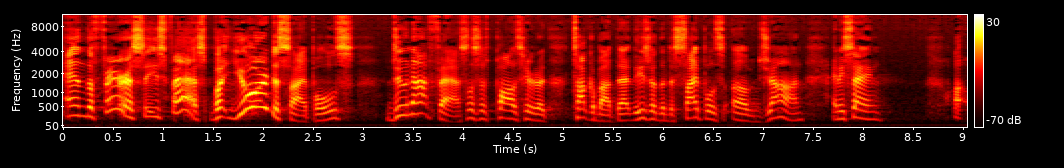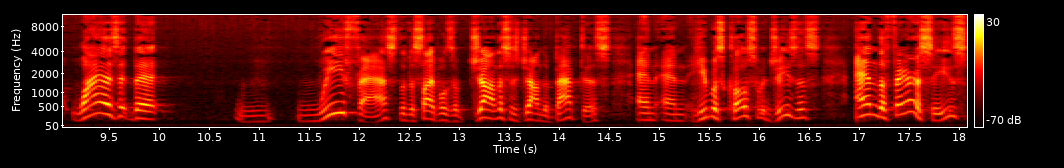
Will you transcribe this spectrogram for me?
and the Pharisees fast, but your disciples do not fast. Let's just pause here to talk about that. These are the disciples of John. And he's saying, uh, why is it that we fast, the disciples of John, this is John the Baptist, and, and he was close with Jesus, and the Pharisees,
